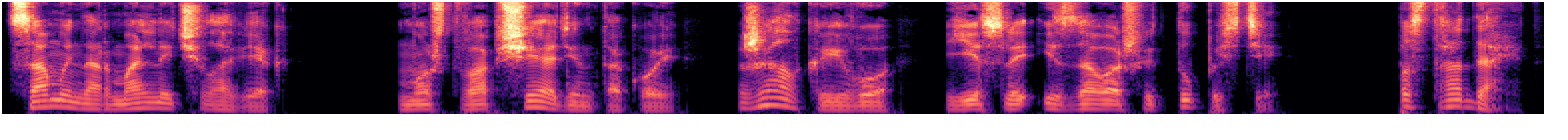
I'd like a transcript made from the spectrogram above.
самый нормальный человек. Может, вообще один такой. Жалко его, если из-за вашей тупости пострадает».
